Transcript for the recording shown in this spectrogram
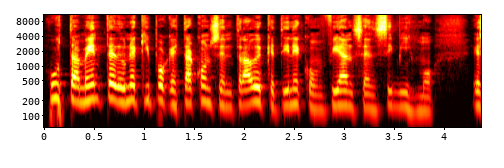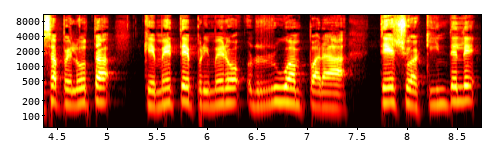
justamente de un equipo que está concentrado y que tiene confianza en sí mismo. Esa pelota que mete primero Ruan para Techo a Kindle,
